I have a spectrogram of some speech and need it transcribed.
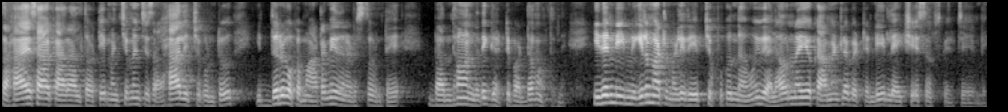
సహాయ సహకారాలతోటి మంచి మంచి సలహాలు ఇచ్చుకుంటూ ఇద్దరు ఒక మాట మీద నడుస్తూ ఉంటే బంధం అన్నది గట్టిపడ్డం అవుతుంది. ఇదండి మిగిలిన మాటలు మళ్ళీ రేపు చెప్పుకుందాము. ఇవి ఎలా ఉన్నాయో కామెంట్లో పెట్టండి లైక్ చేసి సబ్స్క్రైబ్ చేయండి.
